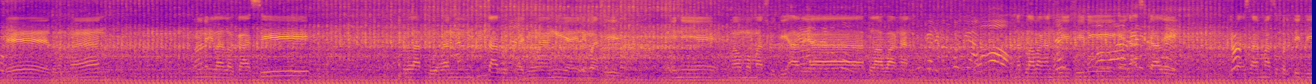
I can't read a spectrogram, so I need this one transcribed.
Oke teman-teman Inilah lokasi Pelabuhan Caruk Banyuwangi ya ini masih Ini mau memasuki area Pelawangan. Karena Pelawangan di sini enak sekali. Tidak sama seperti di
